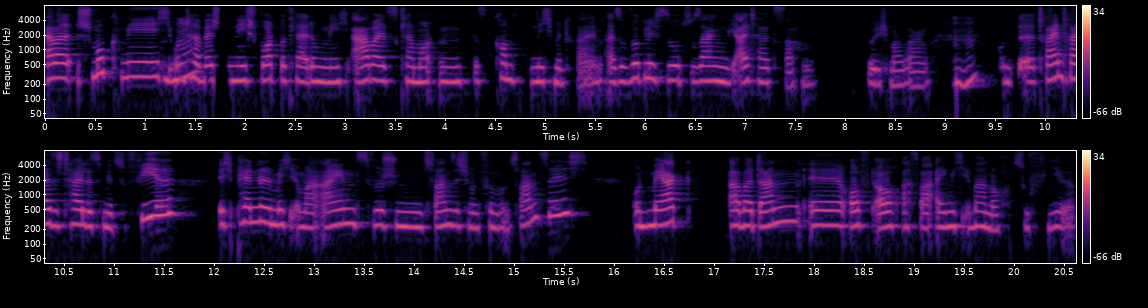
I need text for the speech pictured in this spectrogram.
aber Schmuck nicht, mhm. Unterwäsche nicht, Sportbekleidung nicht, Arbeitsklamotten, das kommt nicht mit rein. Also wirklich sozusagen die Alltagssachen, würde ich mal sagen. Mhm. Und äh, 33 Teile ist mir zu viel. Ich pendel mich immer ein zwischen 20 und 25 und merke aber dann äh, oft auch, ach, es war eigentlich immer noch zu viel.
